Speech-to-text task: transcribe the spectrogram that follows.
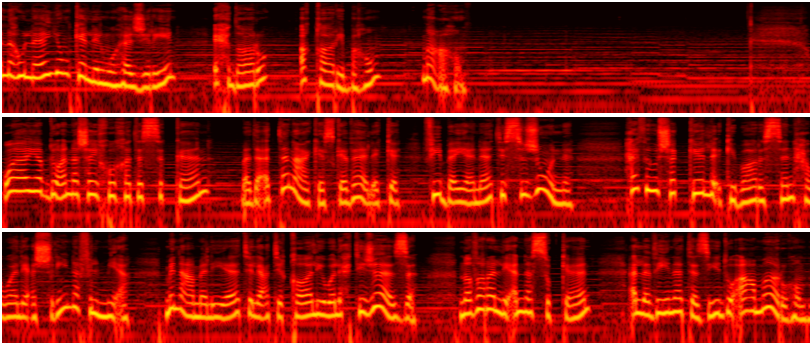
أنه لا يمكن للمهاجرين إحضار أقاربهم معهم. ويبدو أن شيخوخة السكان بدأت تنعكس كذلك في بيانات السجون حيث يشكل كبار السن حوالي 20% من عمليات الاعتقال والاحتجاز نظرا لأن السكان الذين تزيد أعمارهم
